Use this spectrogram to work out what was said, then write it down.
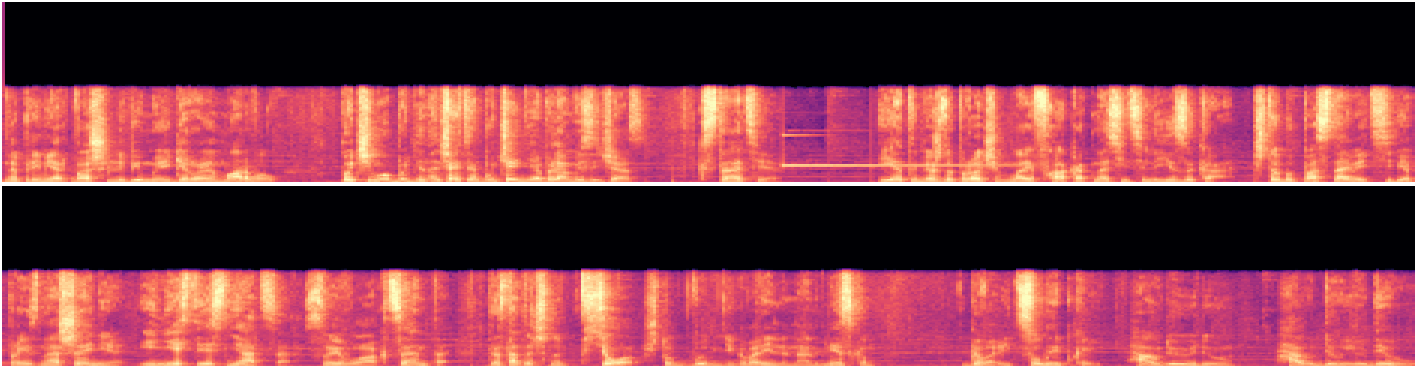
например, ваши любимые герои Marvel, почему бы не начать обучение прямо сейчас? Кстати, и это, между прочим, лайфхак от языка. Чтобы поставить себе произношение и не стесняться своего акцента, достаточно все, чтобы вы мне говорили на английском, говорить с улыбкой. How do you do? How do you do?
